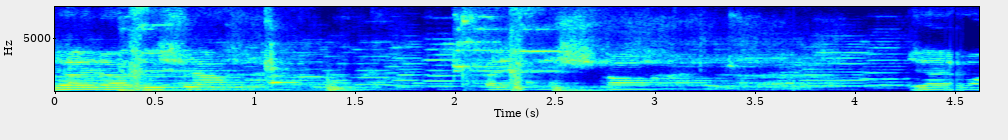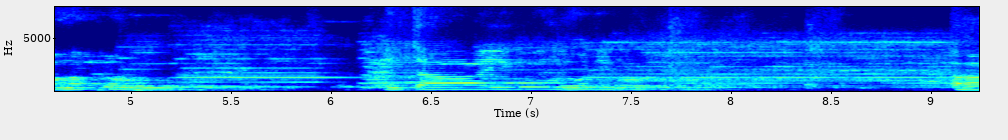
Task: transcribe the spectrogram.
জয় রাধেশ্যাম, হরে কৃষ্ণ, জয় মহাপ্রভু পিতাই গৌর হরি আ,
